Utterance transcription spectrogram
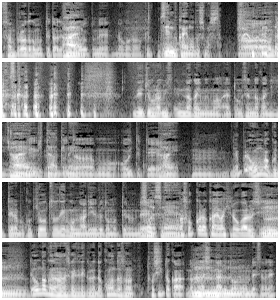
サンプラーとか持ってたでしょ、はい。いろいろとね。だから結構。全部買い戻しました。ああ本当ですか。で一応ほら店の中にも今、えっと、お店の中に、はいギターとね。ギターも置いてて、はい。うん、やっぱり音楽っていうのは僕共通言語になり得ると思ってるんでそうですね。そこから会話広がるし、うん。で音楽の話が出てくると今度その年とかの話になると思うんですよね、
